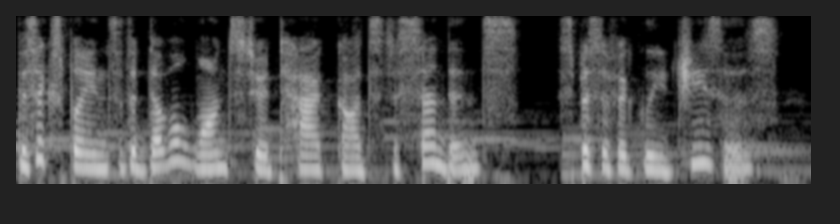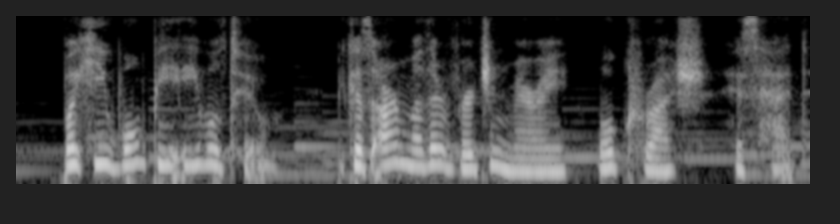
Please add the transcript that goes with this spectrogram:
This explains that the devil wants to attack God's descendants, specifically Jesus, but he won't be able to, because our Mother Virgin Mary will crush his head.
